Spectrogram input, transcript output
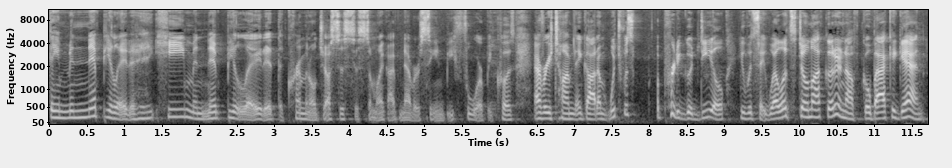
they manipulated, he, manipulated the criminal justice system like I've never seen before because every time they got him, which was a pretty good deal, he would say, well, it's still not good enough. Go back again.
